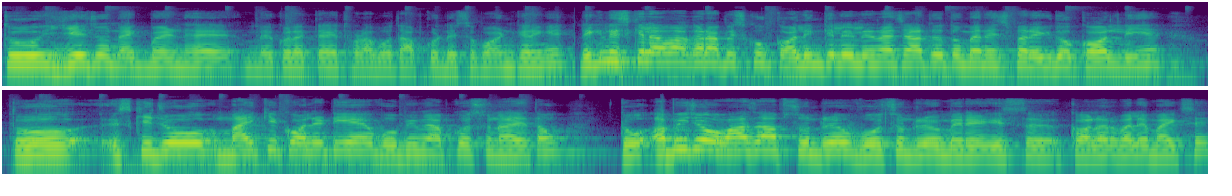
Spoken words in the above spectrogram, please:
तो ये जो नेक बैंड है, मेरे को लगता है थोड़ा बहुत आपको डिसअपॉइंट करेंगे। लेकिन इसके अलावा अगर आप इसको कॉलिंग के लिए लेना चाहते हो तो मैंने इस पर एक दो कॉल ली है तो इसकी जो माइक की क्वालिटी है, वो भी मैं आपको सुना देता हूँ। तो अभी जो आवाज़ आप सुन रहे हो, वो सुन रहे हो मेरे इस कॉलर वाले माइक से।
